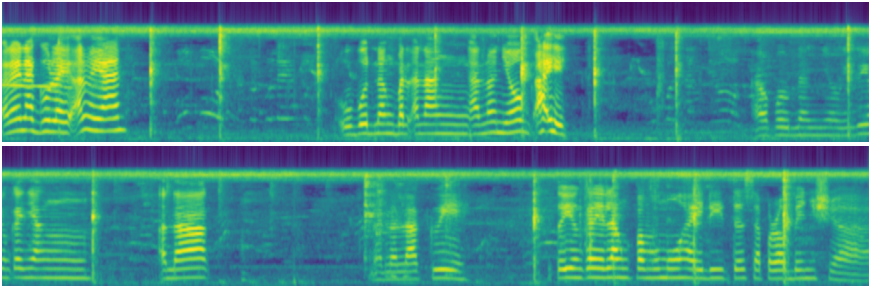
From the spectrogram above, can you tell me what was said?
Ano yung nagulay? Ano yan? Ubod ng bal ng ano nyog? Ay! Ubod ng nyog. Ito yung kanyang anak na lalaki. Ito yung kanilang pamumuhay dito sa probinsya.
